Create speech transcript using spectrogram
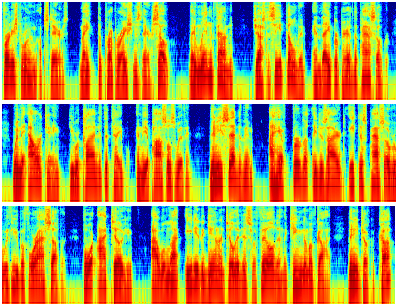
furnished room upstairs. Make the preparations there. So they went and found it, just as he had told them, and they prepared the Passover. When the hour came, he reclined at the table, and the apostles with him. Then he said to them, I have fervently desired to eat this Passover with you before I suffer. For I tell you, I will not eat it again until it is fulfilled in the kingdom of God. Then he took a cup,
